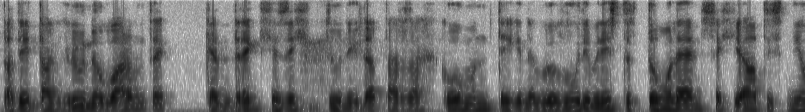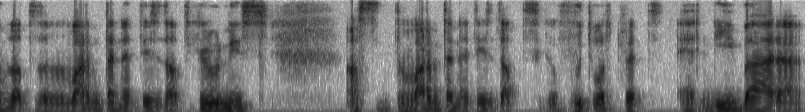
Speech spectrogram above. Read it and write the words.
Dat heet dan groene warmte. Ik heb direct gezegd toen ik dat daar zag komen tegen de bevoegde minister Tommelijn. zeg ja, het is niet omdat het een warmtenet is dat groen is. Als het een warmtenet is dat gevoed wordt met hernieuwbare,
